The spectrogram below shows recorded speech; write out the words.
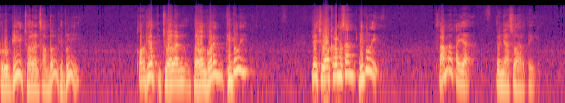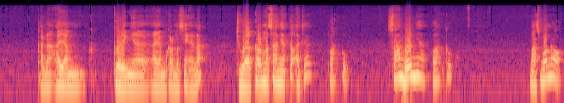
Ibu Rudi jualan sambal dibeli. Kalau dia jualan bawang goreng dibeli. Dia jual kremesan dibeli. Sama kayak Nyonya Suharti karena ayam gorengnya, ayam kremesnya enak, jual kremesannya tok aja laku. Sambelnya laku. Mas Mono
